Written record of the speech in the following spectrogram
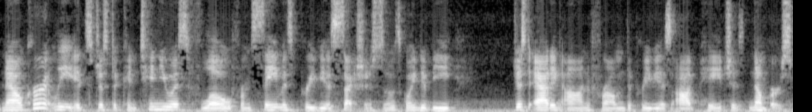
Now currently it's just a continuous flow from same as previous sections, so it's going to be just adding on from the previous odd page numbers.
